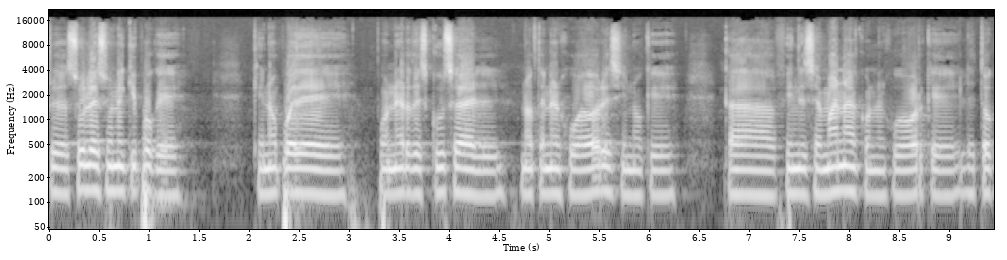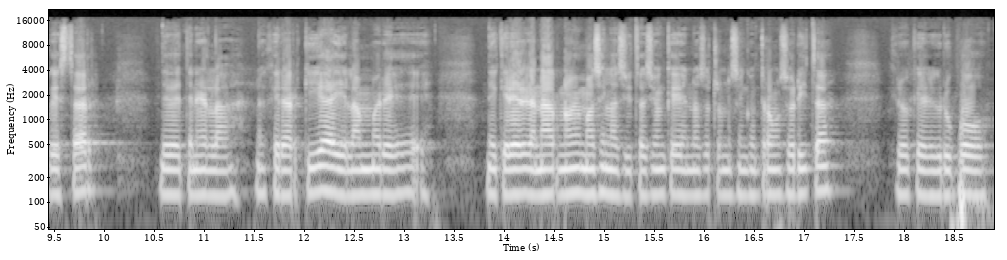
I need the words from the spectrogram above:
Cruz Azul es un equipo que, que no puede poner de excusa el no tener jugadores, sino que cada fin de semana con el jugador que le toque estar debe tener la, jerarquía y el hambre de, de querer ganar, ¿no? Y más en la situación que nosotros nos encontramos ahorita. Creo que el grupo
